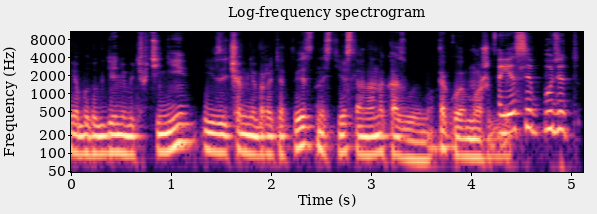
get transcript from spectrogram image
я буду где-нибудь в тени, и зачем мне брать ответственность, если она наказуема? Такое может а быть. А если будет,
